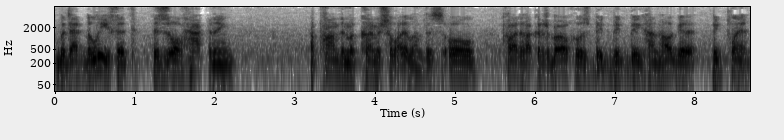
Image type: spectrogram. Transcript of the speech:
with that belief that this is all happening upon the Makkah Shalaylam. This is all part of HaKadosh Baruch Hu's big, big, big Hanhaga, big plan.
